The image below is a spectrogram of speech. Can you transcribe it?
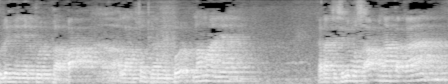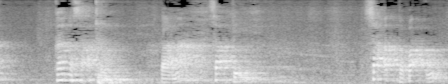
bolehnya nyebut bapak uh, langsung dengan nyebut namanya? Karena di sini Mus'ab mengatakan karena sadun, karena sadun. Saat bapakku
